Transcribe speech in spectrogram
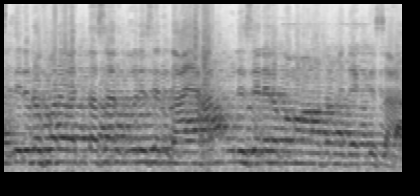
স্ত্রীর উপরে অত্যাচার করেছেন, গায়ে হাত তুলেছেন, এরকম মানুষ আমি দেখতে চাই।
